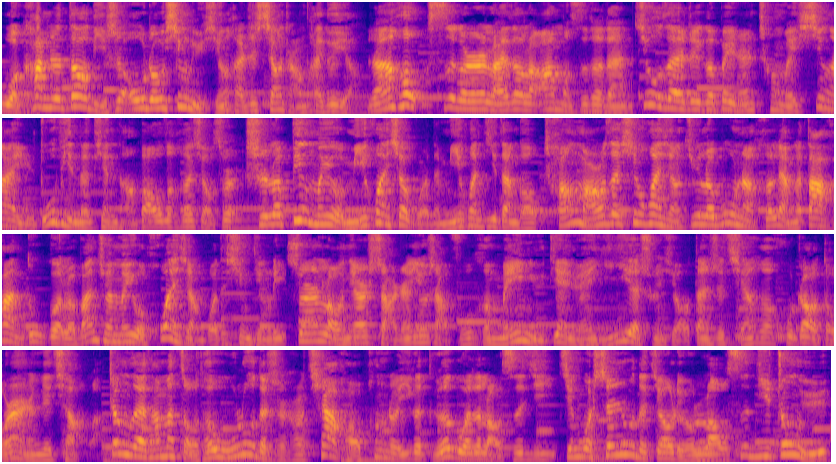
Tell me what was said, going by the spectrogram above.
我看着到底是欧洲性旅行还是香肠派对呀？然后四个人来到了阿姆斯特丹，就在这个被人称为性爱与毒品的天堂，包子和小翠吃了并没有迷幻效果的迷幻剂蛋糕。长毛在性幻想俱乐部呢，和两个大汉度过了完全没有幻想过的性经历。虽然老蔫傻人有傻福和美女店员一夜春宵，但是钱和护照都让人给抢了。正在他们走投无路的时候，恰好碰着一个德国的老司机。经过深入的交流，老司机终于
